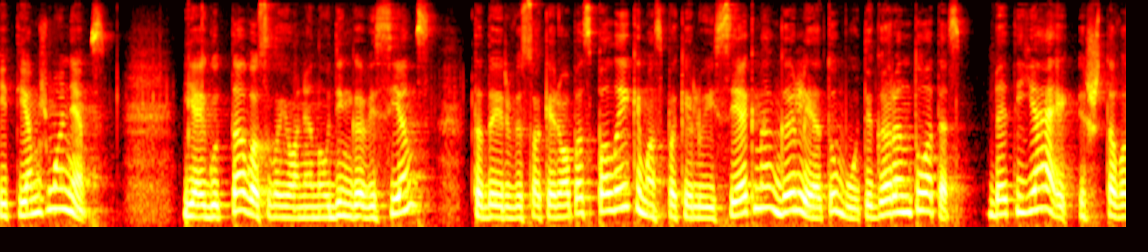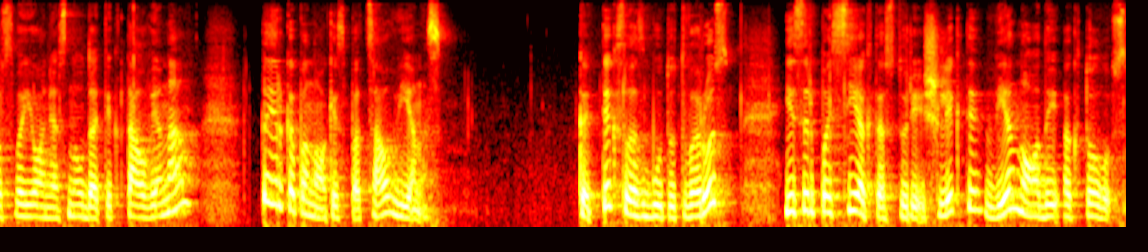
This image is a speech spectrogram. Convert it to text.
kitiems žmonėms. Jeigu tavo svajonė naudinga visiems, tada ir visokiojopas palaikymas pakeliu į sėkmę galėtų būti garantuotas. Bet jei iš tavo svajonės nauda tik tau vienam, tai ir kapanokis pats savo vienas. Kad tikslas būtų tvarus, jis ir pasiektas turi išlikti vienodai aktualus.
